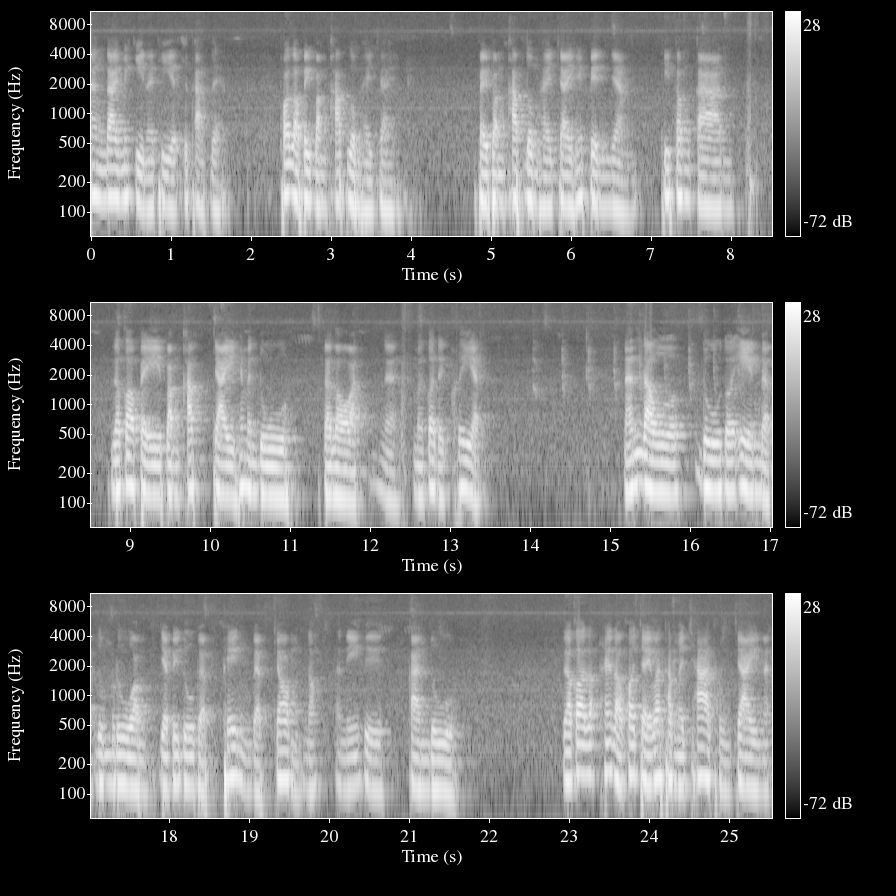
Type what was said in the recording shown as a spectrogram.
นั่งได้ไม่กี่นาทีอึดอัดเลยเพราะเราไปบังคับลมหายใจ ไปบังคับลมหายใจให้เป็นอย่างที่ต้องการ แล้วก็ไปบังคับใจให้มันดูตลอดนะมันก็เลยเครียด นั้นเราดูตัวเองแบบรวมๆอย่าไปดูแบบเพ่งแบบจ้องเนาะอันนี้คือการดู แล้วก็ให้เราเข้าใจว่าธรรมชาติของใจนะ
